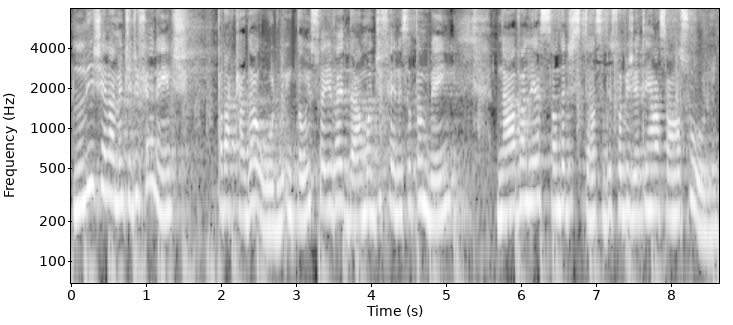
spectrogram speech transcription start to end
ligeiramente diferente para cada olho. Então, isso aí vai dar uma diferença também na avaliação da distância desse objeto em relação ao nosso olho.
